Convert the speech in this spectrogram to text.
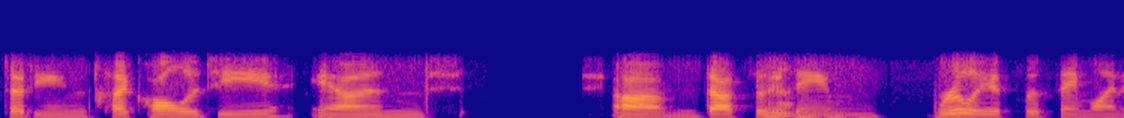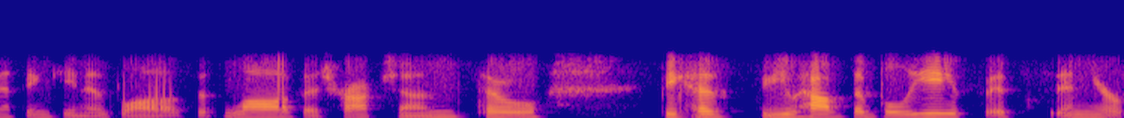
studying psychology, and um, that's the Mhm. same. Really, it's the same line of thinking as law of law of attraction. So because you have the belief, it's in your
